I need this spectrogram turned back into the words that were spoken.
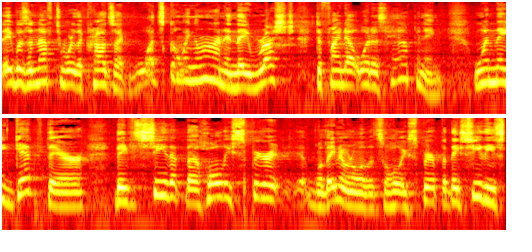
it was enough to where the crowd's like, what's going on? And they rushed to find out what is happening. When they get there, they see that the Holy Spirit, well, they don't know it's the Holy Spirit, but they see these,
